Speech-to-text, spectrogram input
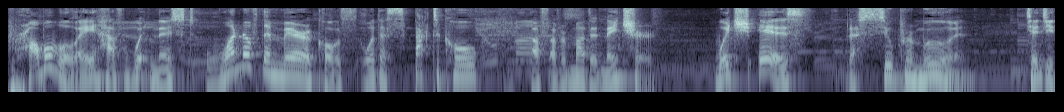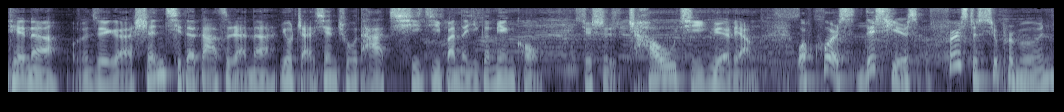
probably have witnessed one of the miracles or the spectacle of our Mother Nature, which is the supermoon. 前几天呢，我们这个神奇的大自然呢，又展现出它奇迹般的一个面孔，就是超级月亮。Of course, this year's first supermoon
